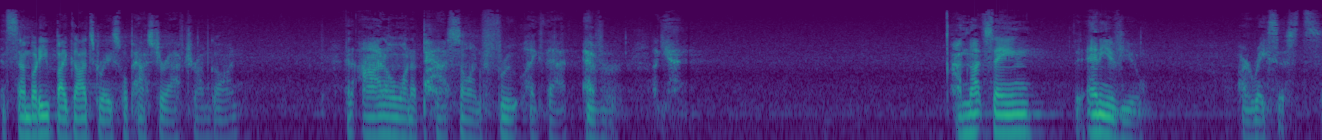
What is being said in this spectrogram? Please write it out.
and somebody, by God's grace, will pastor after I'm gone. And I don't want to pass on fruit like that ever again. I'm not saying that any of you are racists.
